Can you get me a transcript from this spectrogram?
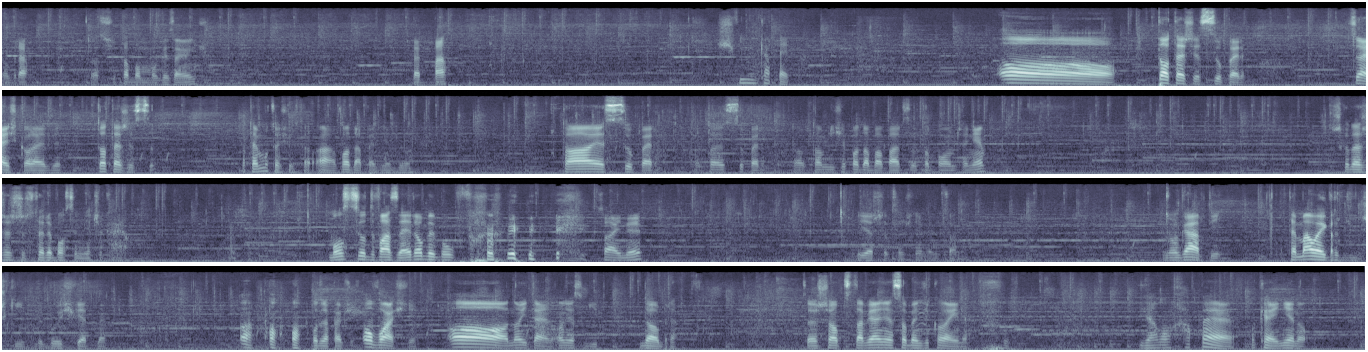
Dobra. Teraz się tobą mogę zająć. Peppa. Świnka Peppa. O, To też jest super. Cześć koledzy. To też jest super. A temu to się stało. A, woda pewnie była. To jest super. To, to jest super. To, to mi się podoba bardzo to połączenie. Szkoda, że jeszcze cztery bossy mnie czekają. Monstro 2.0 by był fajny. I jeszcze coś, nie wiem co. No Gardi. Te małe gardiczki by były świetne. O, o, o, podrapałem się. O właśnie. O, no i ten, on jest git. Dobra. To jeszcze obstawianie co będzie kolejne. Ja mam HP. Okej, nie no.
